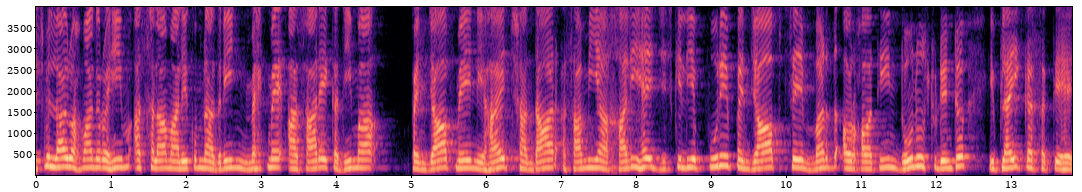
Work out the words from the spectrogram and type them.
बसमीम अल्लाम नाजरीन। महकम आसार कदीमा पंजाब में नहायत शानदार असामियाँ खाली है, जिसके लिए पूरे पंजाब से मर्द और ख़वान दोनों स्टूडेंट अप्लाई कर सकते हैं।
